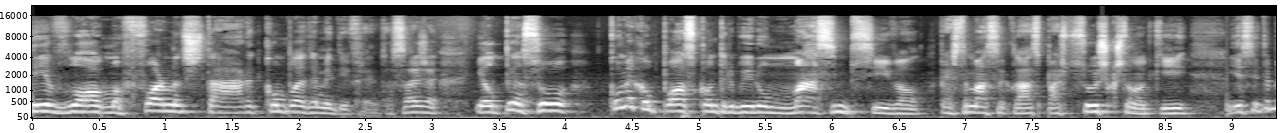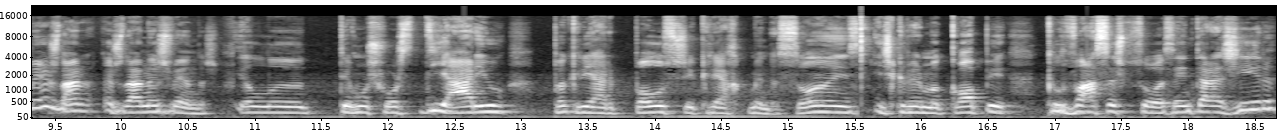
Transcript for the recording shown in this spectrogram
teve logo uma forma de estar completamente diferente. Ou seja, ele pensou como é que eu posso contribuir o máximo possível para esta masterclass, para as pessoas que estão aqui e assim também ajudar, ajudar nas vendas. Ele teve um esforço diário para criar posts e criar recomendações e escrever uma copy que levasse as pessoas a interagir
